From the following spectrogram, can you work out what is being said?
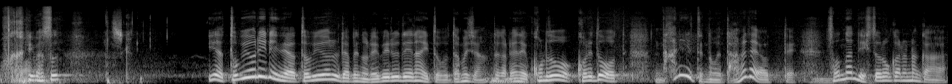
分かります？確かにいや飛び降りるには飛び降りるためのレベルでないとダメじゃん。だからねこれどうこれどうって何言ってんの？ダメだよって、そんなんで人のお金なんか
